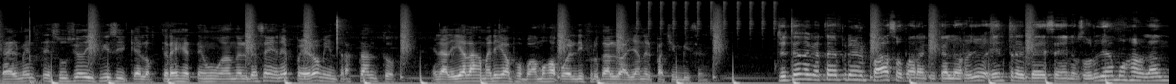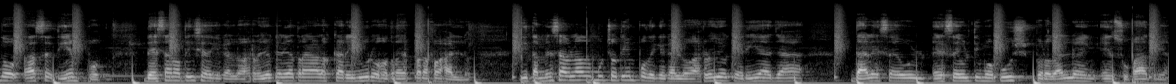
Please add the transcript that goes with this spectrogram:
realmente sucio, difícil que los tres estén jugando el BCN, pero mientras tanto, en la Liga de las Américas, pues vamos a poder disfrutarlo allá en el Pachín Vicente. Yo entiendo que este es el primer paso para que Carlos Arroyo entre al BSN. Nosotros hemos hablando hace tiempo de esa noticia de que Carlos Arroyo quería traer a los cariduros otra vez para fajarlo. Y también se ha hablado mucho tiempo de que Carlos Arroyo quería ya darle ese, ese último push, pero darlo en su patria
